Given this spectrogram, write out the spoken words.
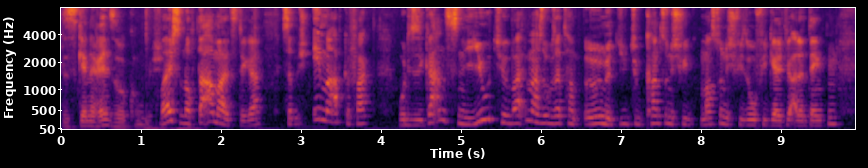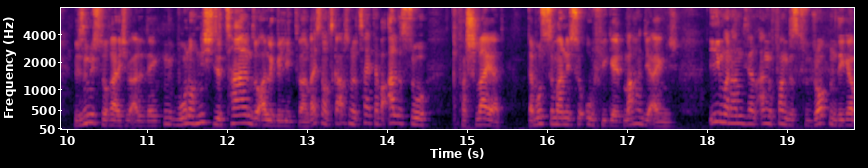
Das ist generell so komisch. Weißt du noch damals, Digga? Das hat mich immer abgefuckt, wo diese ganzen YouTuber immer so gesagt haben, äh, mit YouTube kannst du nicht viel, machst du nicht viel, so viel Geld, wie alle denken. Wir sind nicht so reich, wie alle denken. Wo noch nicht diese Zahlen so alle geleakt waren. Weißt du noch, es gab so eine Zeit, da war alles so verschleiert. Da wusste man nicht so, oh, viel Geld machen die eigentlich. Irgendwann haben die dann angefangen, das zu droppen, Digga.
